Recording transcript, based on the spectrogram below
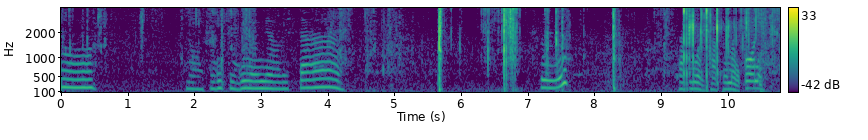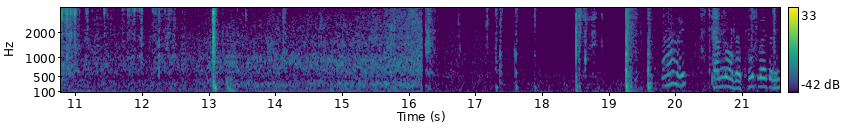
นอหนอ สูงสูงๆยาวๆเลยจ้าหือชักม่วนชักสมัยก้อนนี่อ้าวเฮ้ยจำหนอแบบพุทธเลยตอนนี้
